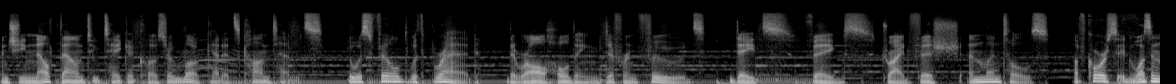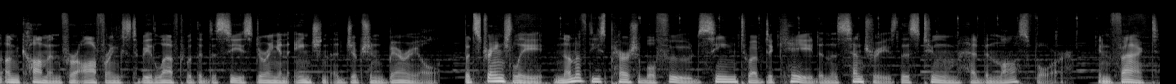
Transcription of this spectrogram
and she knelt down to take a closer look at its contents. It was filled with bread. They were all holding different foods, dates, figs, dried fish, and lentils. Of course, it wasn't uncommon for offerings to be left with the deceased during an ancient Egyptian burial, but strangely, none of these perishable foods seemed to have decayed in the centuries this tomb had been lost for. In fact,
